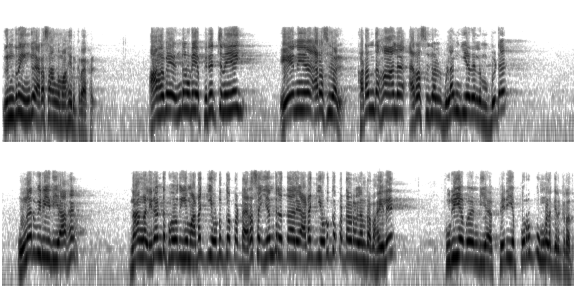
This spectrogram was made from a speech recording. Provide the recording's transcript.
இன்று இங்கு அரசாங்கமாக இருக்கிறார்கள். ஆகவே எங்களுடைய பிரச்சனையை ஏனைய அரசுகள் கடந்த கால அரசுகள் விளங்கியதிலும் விட உணர்வு ரீதியாக நாங்கள் இரண்டு பகுதியும் அடக்கி ஒடுக்கப்பட்ட அரச இயந்திரத்தாலே அடக்கி ஒடுக்கப்பட்டவர்கள் என்ற வகையிலே புரிய வேண்டிய பெரிய பொறுப்பு உங்களுக்கு இருக்கிறது.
